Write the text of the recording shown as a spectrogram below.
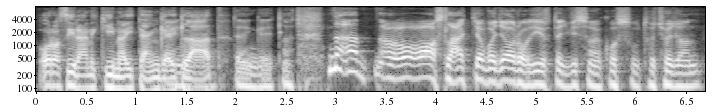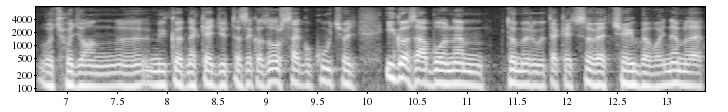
orosz-iráni kínai tengelyt lát. Tengelyt lát. Na, azt látja, vagy arról írt egy viszonylag hosszút, hogy hogyan, hogy hogyan működnek együtt ezek az országok úgy, hogy igazából nem tömörültek egy szövetségbe, vagy nem lehet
